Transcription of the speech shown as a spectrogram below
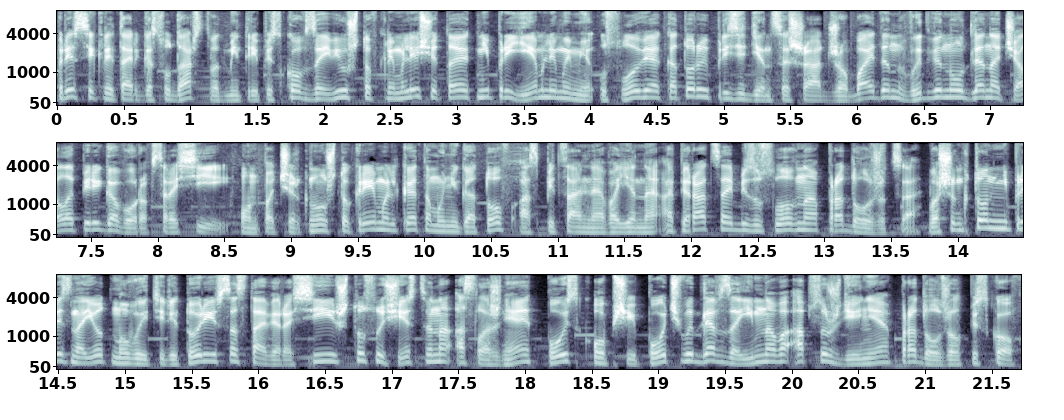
Пресс-секретарь государства Дмитрий Песков заявил, что в Кремле считают неприемлемыми условия, которые президент США Джо Байден выдвинул для начала переговоров с Россией. Он подчеркнул, что Кремль к этому не готов, а специальная военная операция, безусловно, продолжится. Вашингтон не признает новые территории в составе России, что существенно осложняет поиск общей почвы для взаимного обсуждения, продолжил Песков.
